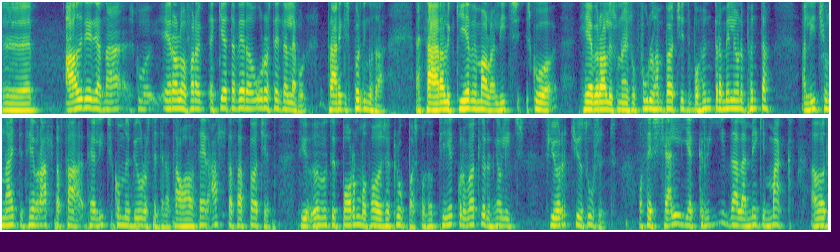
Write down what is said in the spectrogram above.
uh, aðrir hérna sko, er alveg að fara að geta verið á úrvasteildar level. Það er ekki spurning um það. En það er alveg gefið mála Leeds sko, hefur alveg svona eins og Fulham budget upp á 100 miljónu punta. Að Leeds United hefur alltaf það þegar Leeds er komið upp í úrvasteildina þá hafa þeir alltaf það budget. Því öfugt við Borm og þó þessi klúpa sko, þá tekur völlurinn hjá Leeds 40.000 og þeir selja gríðalega mikið magn af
